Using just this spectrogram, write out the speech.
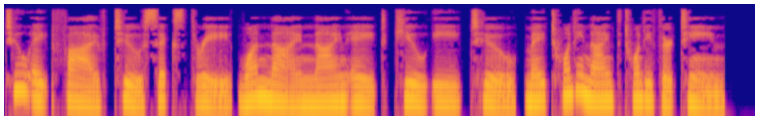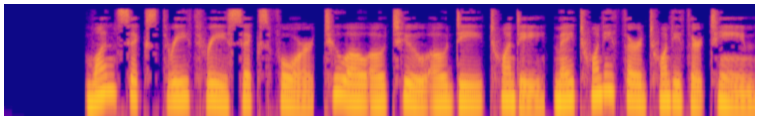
285-263-1998 QE2, May 29, 2013 163364-2002 OD20, May 23, 2013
